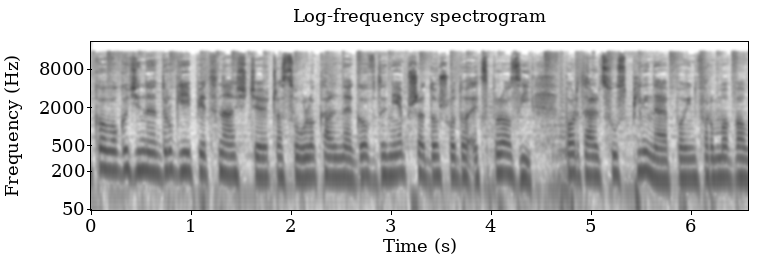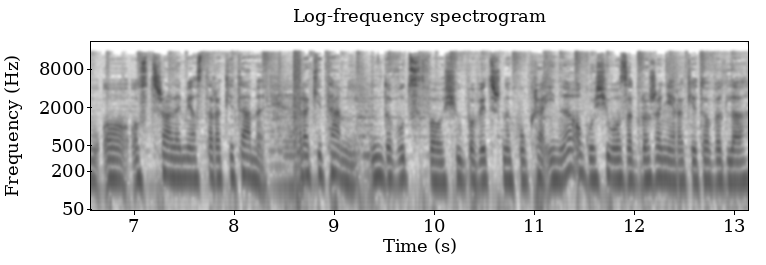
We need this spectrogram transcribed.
Około godziny 2.15 czasu lokalnego w Dnieprze doszło do eksplozji. Portal Suspilne poinformował o ostrzale miasta rakietami. rakietami. Dowództwo Sił Powietrznych Ukrainy ogłosiło zagrożenie rakietowe dla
